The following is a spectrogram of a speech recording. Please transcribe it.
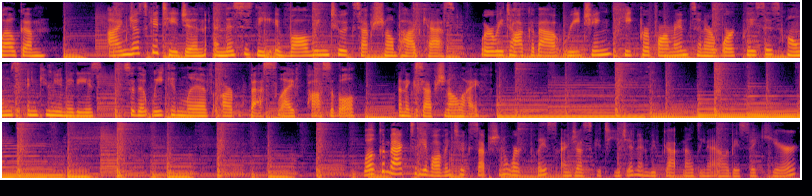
Welcome. I'm Jessica Tietjen, and this is the Evolving to Exceptional podcast, where we talk about reaching peak performance in our workplaces, homes, and communities so that we can live our best life possible an exceptional life. Welcome back to the Evolving to Exceptional Workplace. I'm Jessica Tietjen, and we've got Meldina Alibasic here.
